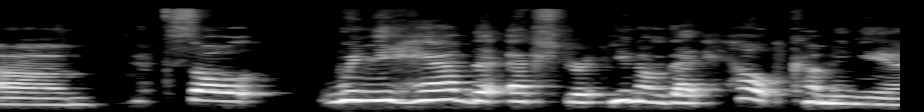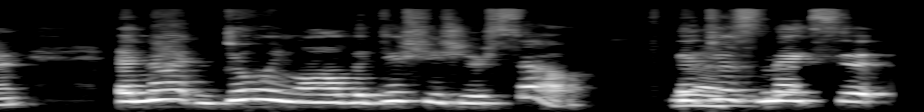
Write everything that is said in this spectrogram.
Um, so, when you have the extra, you know, that help coming in and not doing all the dishes yourself, yes. it just makes it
